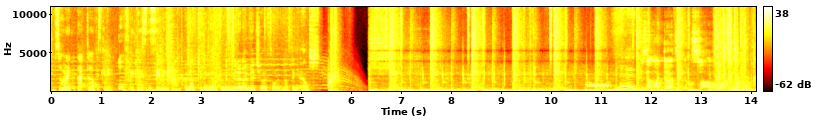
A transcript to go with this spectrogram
I'm sorry, but that dove is getting awfully close to the ceiling fan. I'm not giving up. From the minute I met you, I thought of nothing else. Hello. Is that my dirty little slut of a wife?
